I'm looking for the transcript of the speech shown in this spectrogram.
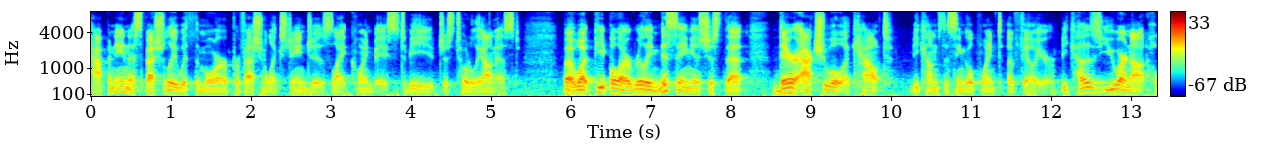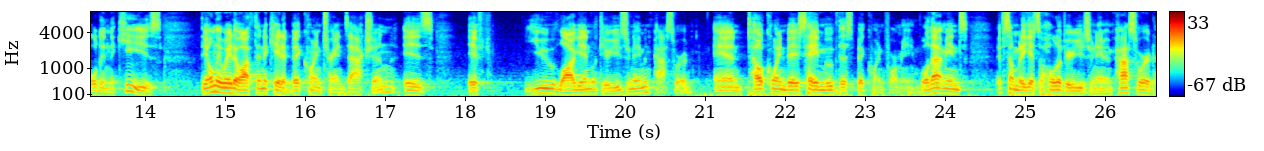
happening, especially with the more professional exchanges like Coinbase, to be just totally honest. But what people are really missing is just that their actual account becomes the single point of failure. Because you are not holding the keys, the only way to authenticate a Bitcoin transaction is if you log in with your username and password and tell Coinbase, hey, move this Bitcoin for me. Well, that means if somebody gets a hold of your username and password,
